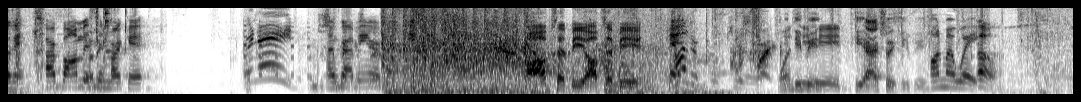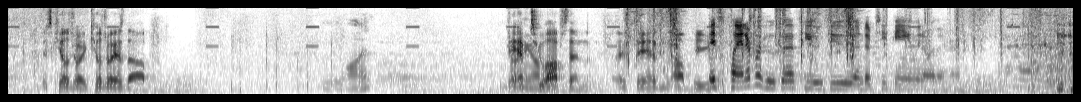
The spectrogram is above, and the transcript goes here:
Okay, our bomb is in market. Grenade! I'm just I'm grabbing our bomb. Ops at B. Ops at B. Okay. One He TP'd. TP'd. He actually TP'd. On my way. Oh, Just Killjoy. Killjoy has the op. What? I'm They have two ops then. If they have an op B. it's planted for hookah. If you do end up TPing, we know where they're at.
